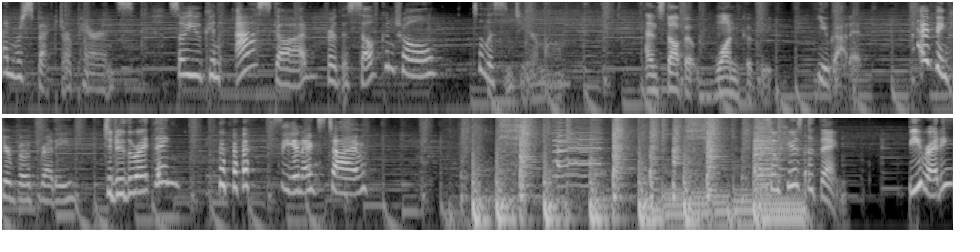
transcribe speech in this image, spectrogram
and respect our parents. So you can ask God for the self control to listen to your mom. And stop at one cookie. You got it. I think you're both ready. To do the right thing? See you next time. So here's the thing be ready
